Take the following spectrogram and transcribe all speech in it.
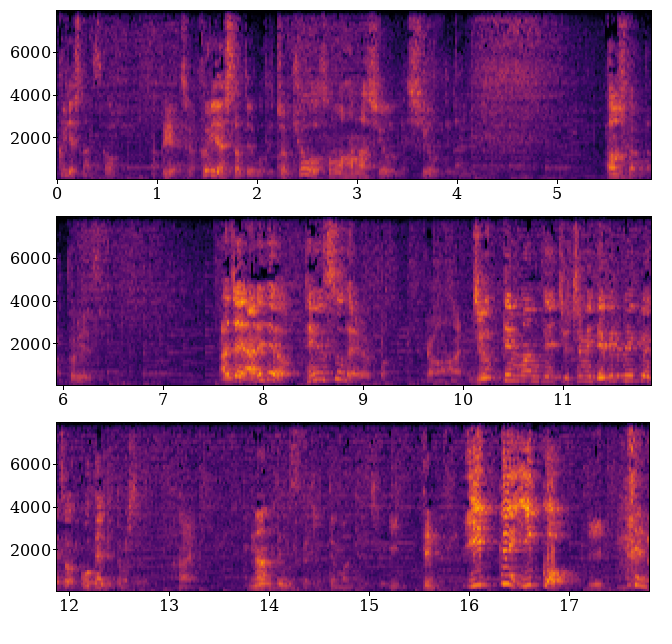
クリアしたんですか？あクリアしました。クリアしたということでちょ今日その話をねしようってなりました。楽しかったとりあえず。あじゃああれだよ。点数だよやっぱあはい。10点満点中ちなみにデビルメイクライ2は5点って言ってましたよ。はい。何点ですか10点満点中？1点ですね1点1個！1点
